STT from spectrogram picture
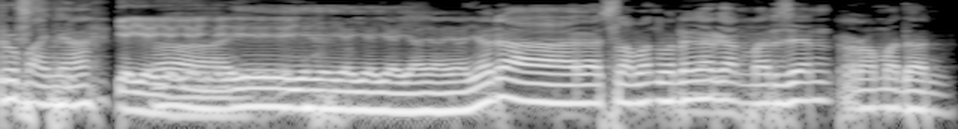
rupanya. Ya, ya, ya, ya, ya, iya ya, iya iya iya iya iya ya udah selamat mendengarkan Marzen Ramadan.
